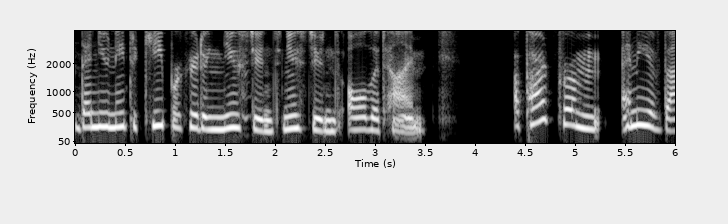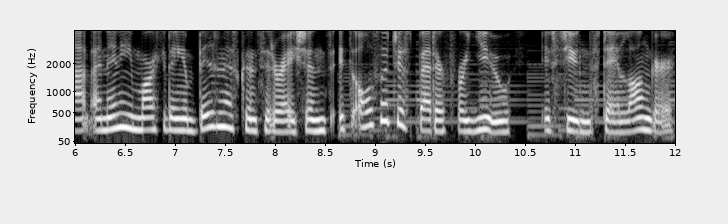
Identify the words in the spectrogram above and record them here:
then you need to keep recruiting new students, new students all the time. Apart from any of that and any marketing and business considerations, it's also just better for you if students stay longer.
